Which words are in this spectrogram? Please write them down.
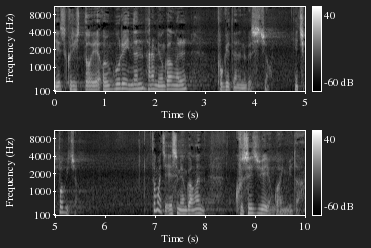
예수 그리스도의 얼굴에 있는 하나님의 영광을 보게 되는 것이죠. 이 축복이죠. 두 번째, 예수 영광은 구세주의 영광입니다.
